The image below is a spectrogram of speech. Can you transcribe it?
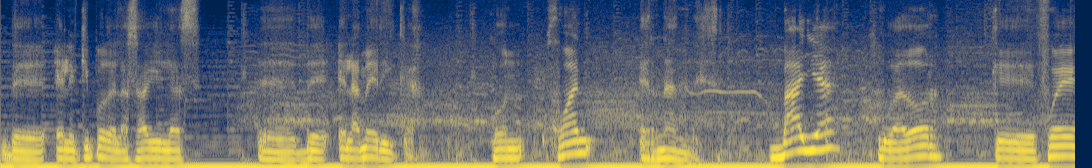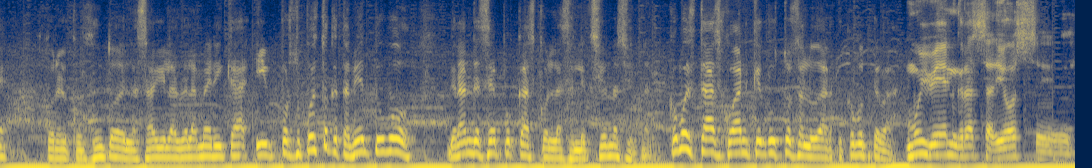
del equipo de las Águilas eh, de El América, con Juan Hernández. Vaya jugador que fue con el conjunto de las Águilas del América y por supuesto que también tuvo grandes épocas con la selección nacional. ¿Cómo estás, Juan? Qué gusto saludarte. ¿Cómo te va? Muy bien, gracias a Dios. Eh,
